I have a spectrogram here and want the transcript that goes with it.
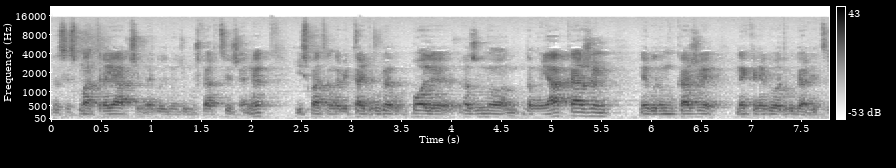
da se smatra jačim nego između muškarca i žene i smatram da bi taj drugar bolje razumeo da mu ja kažem, nego da mu kaže neka njegova drugarica.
